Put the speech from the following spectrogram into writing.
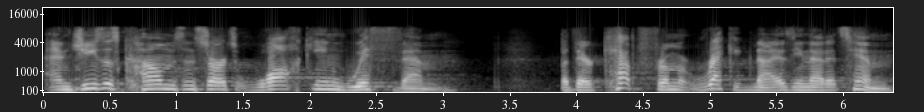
and Jesus comes and starts walking with them. But they're kept from recognizing that it's him.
